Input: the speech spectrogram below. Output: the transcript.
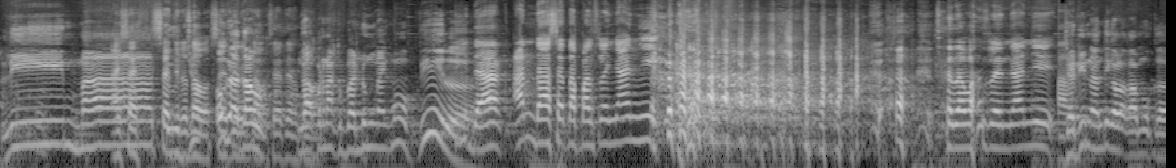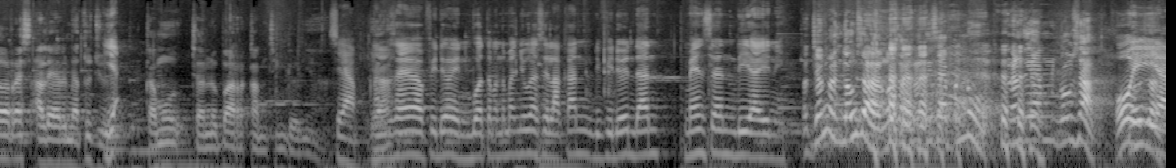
57. Eh, saya- saya tidak tahu, Oh saya nggak tidak tahu, tahu, saya tidak nggak tahu. pernah ke Bandung naik mobil. Tidak, Anda setup punchline nyanyi. setup punchline nyanyi. Jadi nanti kalau kamu ke rest area 57, Iya. kamu jangan lupa rekam jinglenya. Siap, Ya. nanti saya videoin. Buat teman-teman juga silakan di videoin dan mention dia ini. Oh, Jangan, nggak usah, nggak usah. Nanti saya penuh. Nanti nggak usah. Oh Nggak usah. iya,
